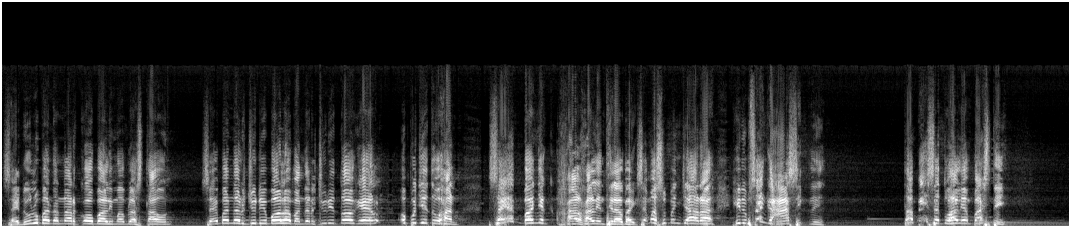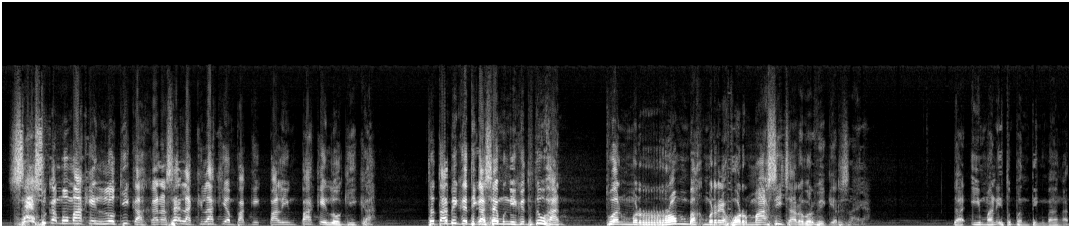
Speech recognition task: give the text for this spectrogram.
saya dulu bandar narkoba 15 tahun. Saya bandar judi bola, bandar judi togel. Oh puji Tuhan, saya banyak hal-hal yang tidak baik. Saya masuk penjara, hidup saya nggak asik nih. Tapi satu hal yang pasti, saya suka memakai logika karena saya laki-laki yang pakai, paling pakai logika. Tetapi ketika saya mengikuti Tuhan, Tuhan merombak, mereformasi cara berpikir saya. Dan iman itu penting banget.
